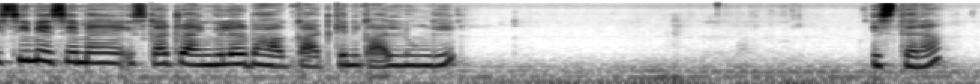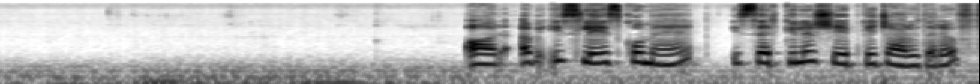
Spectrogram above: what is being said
इसी में से मैं इसका ट्रायंगुलर भाग काट के निकाल लूँगी। इस तरह। और अब इस लेस को मैं इस सर्कुलर शेप के चारों तरफ़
